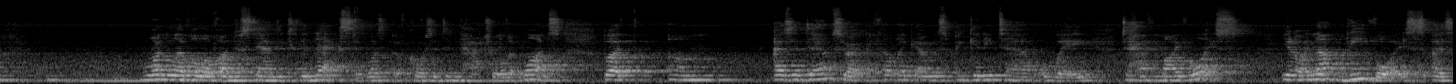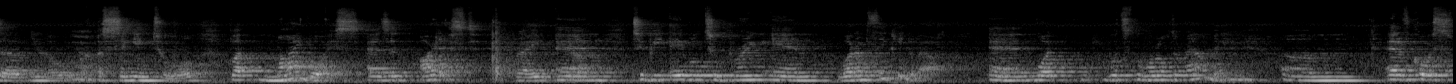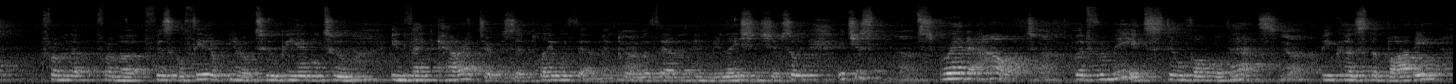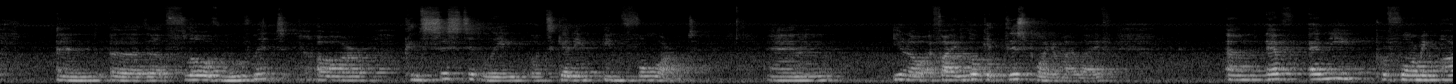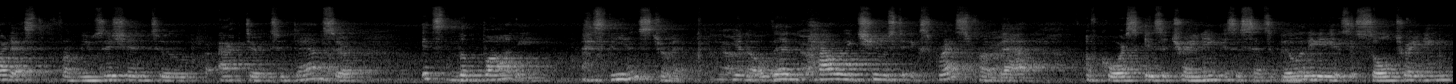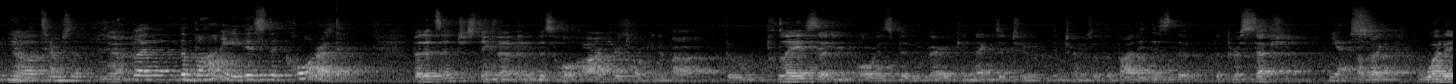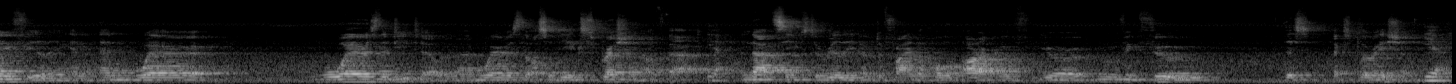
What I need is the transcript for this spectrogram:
one level of understanding to the next. It wasn't, of course, it didn't hatch all at once, but um, as a dancer, I felt like I was beginning to have a way to have my voice. You know, and not the voice as a, you know, Yeah. a singing tool, but my voice as an artist, right? And to be able to bring in what I'm thinking about and what what's the world around me. Mhm. Um, and of course, from the from a physical theater, you know, to be able to invent characters and play with them and play Yeah. with them in relationships. So it just spread out. But for me, it's still vocal dance Yeah. because the body and uh, the flow of movement Yeah. are consistently what's getting informed. And, you know, if I look at this point in my life, um, any performing artist, from musician to actor to dancer, it's the body as the instrument. Yeah. You know, then Yeah. how we choose to express from that, of course, is a training, is a sensibility, mm-hmm. is a soul training, you know, in terms of, Yeah. but the body is the core of it. But it's interesting that in this whole arc you're talking about, the place that you've always been very connected to in terms of the body is the, the perception Yes. of like what are you feeling and, and where where's the detail in that? Where is the, also the expression of that? Yeah. And that seems to really have defined the whole arc of your moving through this exploration. Yeah.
